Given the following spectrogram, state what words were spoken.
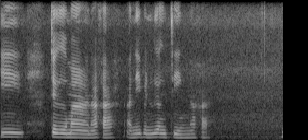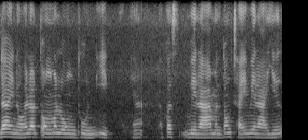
ที่เจอมานะคะ อันนี้เป็นเรื่องจริงนะคะ ได้น้อยเราต้องมาลงทุนอีกเนี่ยแล้วก็เวลามันต้องใช้เวลาเยอะ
